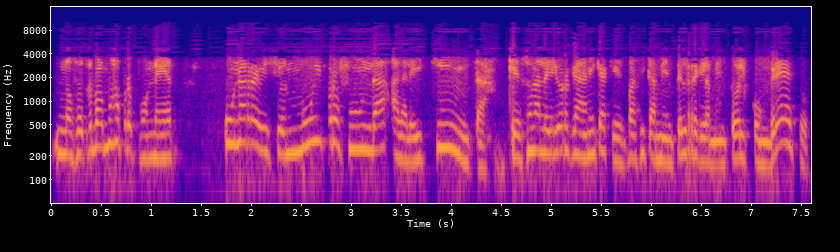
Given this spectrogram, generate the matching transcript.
Nosotros vamos a proponer una revisión muy profunda a la ley quinta, que es una ley orgánica que es básicamente el reglamento del Congreso.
